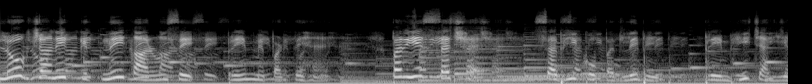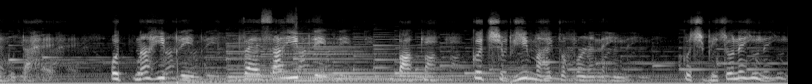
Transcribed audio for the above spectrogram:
लोग जाने कितने कारणों से प्रेम में पड़ते हैं, पर ये सच है, सभी को बदले में प्रेम ही चाहिए होता है। उतना ही प्रेम, वैसा ही प्रेम, बाकी कुछ भी महत्वपूर्ण नहीं। कुछ भी तो नहीं।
